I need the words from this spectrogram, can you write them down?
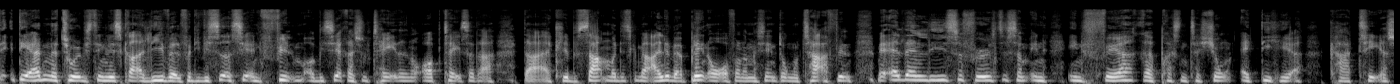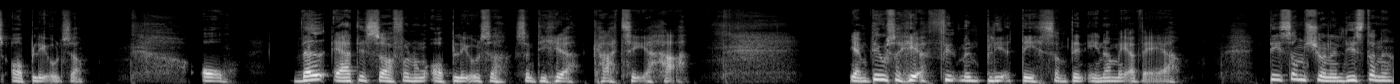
det, det er den naturligvis til en vis grad alligevel, fordi vi sidder og ser en film, og vi ser resultatet af nogle optagelser, der, der er klippet sammen, og det skal man aldrig være blind over for, når man ser en dokumentarfilm. Men alt andet lige, så føles det som en, en fair repræsentation af de her karakterers oplevelser. Og hvad er det så for nogle oplevelser, som de her karakterer har? Jamen, det er jo så her, filmen bliver det, som den ender med at være det som journalisterne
